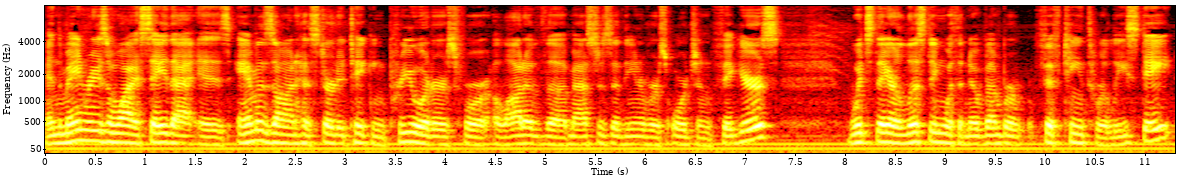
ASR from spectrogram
And the main reason why I say that is Amazon has started taking pre-orders for a lot of the Masters of the Universe Origin figures, which they are listing with a November 15th release date.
